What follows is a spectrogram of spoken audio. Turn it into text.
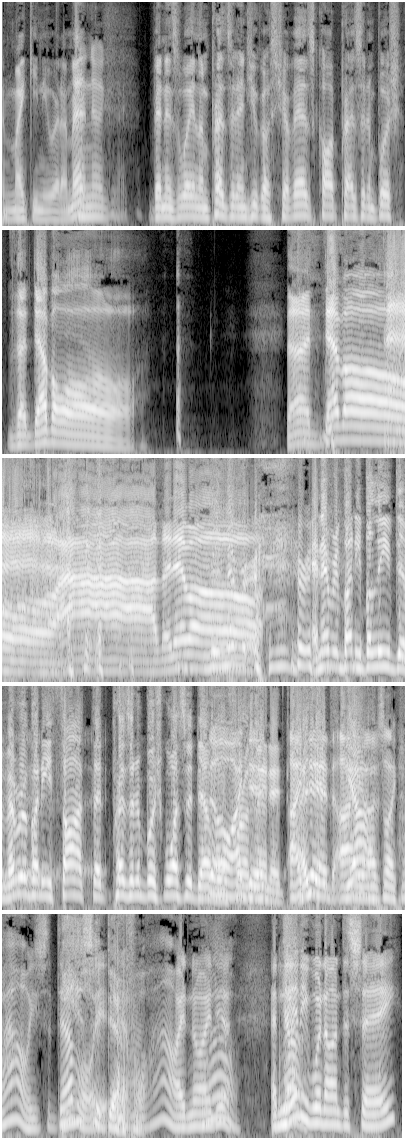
UN. Mikey knew what I I meant. know. exactly. Venezuelan President Hugo Chavez called President Bush the devil. The devil! ah, the devil! Remember- and everybody believed him. Everybody thought that President Bush was the devil No, for I a did. minute. I, did. I, yeah. I was like, wow, he's the devil. the Yeah, devil. wow, I had no Wow. idea. And Yeah. then he went on to say,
